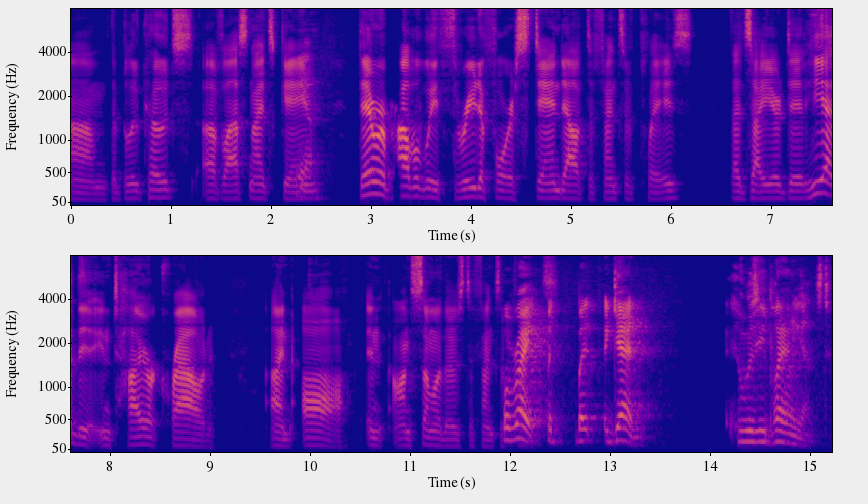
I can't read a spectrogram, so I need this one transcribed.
um, the Blue Coats of last night's game. Yeah. There were probably three to four standout defensive plays that Zhaire did. He had the entire crowd in awe in, on some of those defensive. Plays. Well, right, but but again, who was he playing against?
